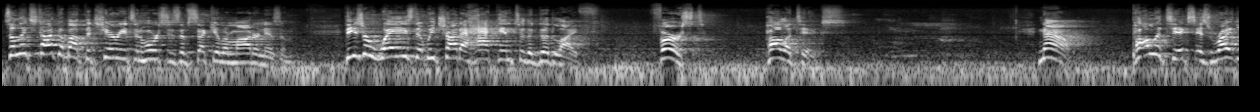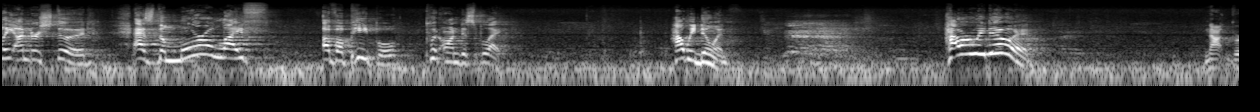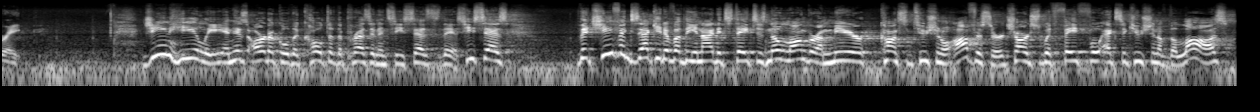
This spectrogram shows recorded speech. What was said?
So let's talk about the chariots and horses of secular modernism. These are ways that we try to hack into the good life. First, politics. Now, politics is rightly understood as the moral life of a people put on display. How we doing? How are we doing? Not great. Gene Healy, in his article, The Cult of the Presidency, says this. He says, the chief executive of the United States is no longer a mere constitutional officer charged with faithful execution of the laws.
